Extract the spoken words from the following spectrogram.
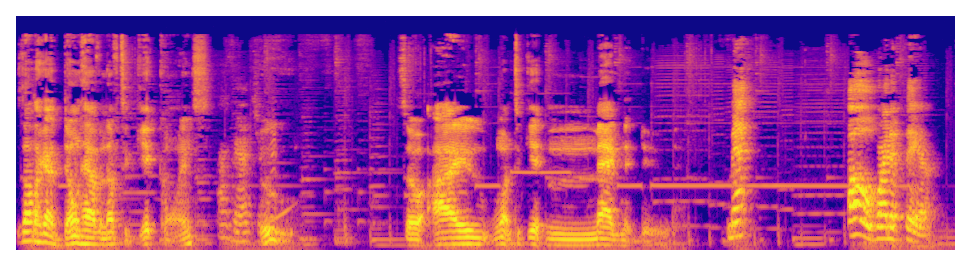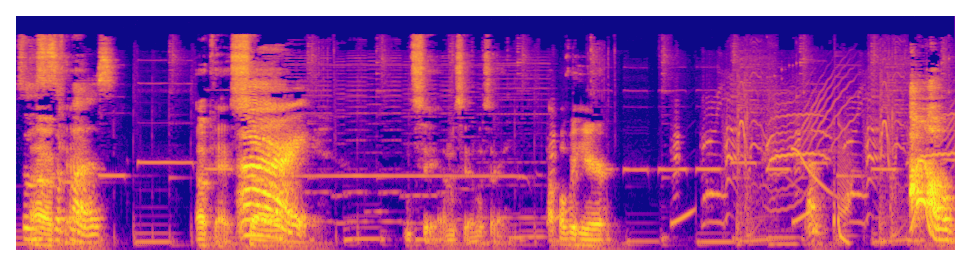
It's not like I don't have enough to get coins. I got you. Ooh. So I want to get Magnet Dude. Matt. Oh, right up there. So this is a buzz. Okay, so All right. let's see. Let me see. Let me see. Up over here. Oh. Oh.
